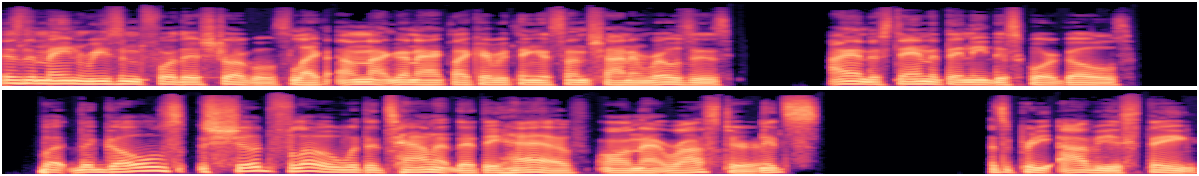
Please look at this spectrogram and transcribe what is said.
is the main reason for their struggles. Like I'm not going to act like everything is sunshine and roses. I understand that they need to score goals, but the goals should flow with the talent that they have on that roster. It's, it's a pretty obvious thing.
